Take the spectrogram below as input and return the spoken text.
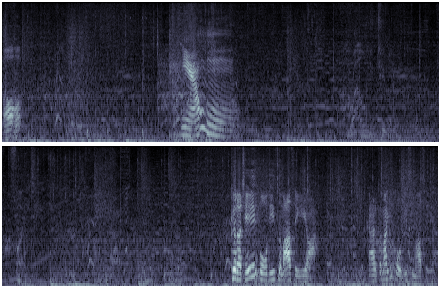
어허. 야옹. 그렇지 보디스 마스야 깔끔하게 보디스 마스야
